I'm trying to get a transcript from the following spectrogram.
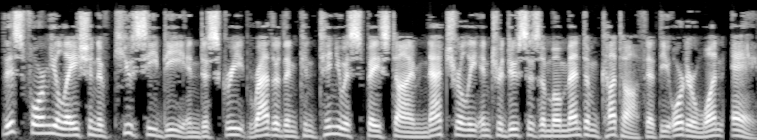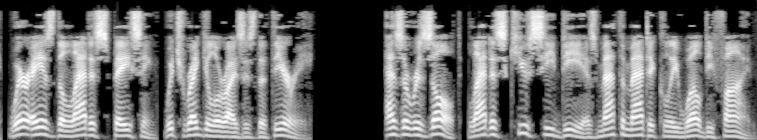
This formulation of QCD in discrete rather than continuous spacetime naturally introduces a momentum cutoff at the order 1, a, where a is the lattice spacing, which regularizes the theory. As a result, lattice QCD is mathematically well defined.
